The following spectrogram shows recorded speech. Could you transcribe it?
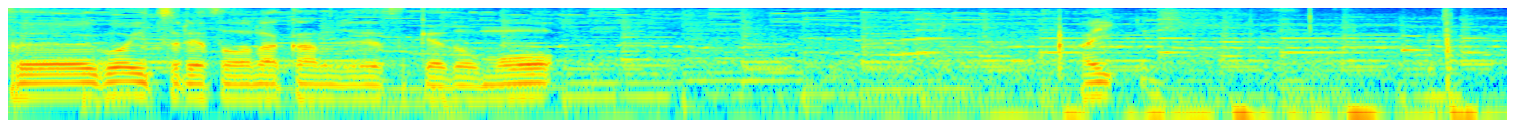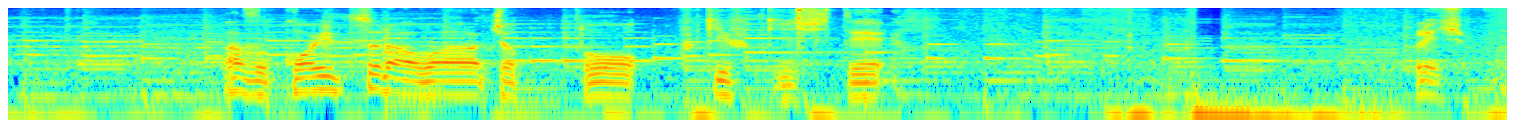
すごい釣れそうな感じですけども。はい。まずこいつらはちょっとふきふきして。よいしょ。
